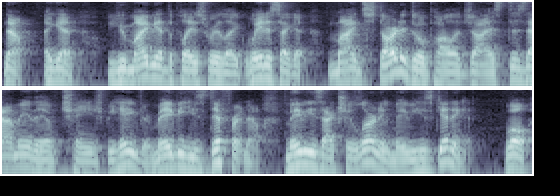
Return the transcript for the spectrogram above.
Now, again, you might be at the place where you're like, wait a second, mine started to apologize. Does that mean they have changed behavior? Maybe he's different now. Maybe he's actually learning. Maybe he's getting it. Well,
